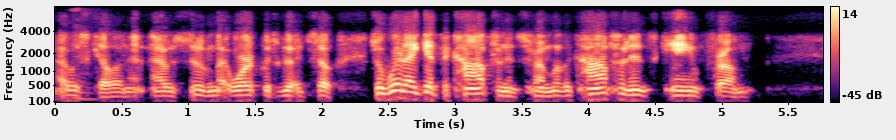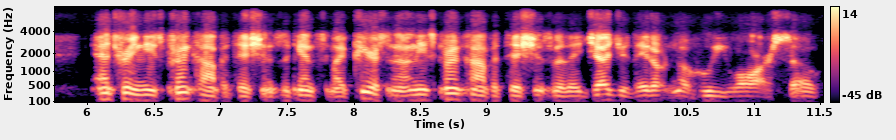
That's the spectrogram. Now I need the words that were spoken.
I was killing it. I was doing my work was good. So so where did I get the confidence from? Well, the confidence came from entering these print competitions against my peers. And on these print competitions where they judge you, they don't know who you are. So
